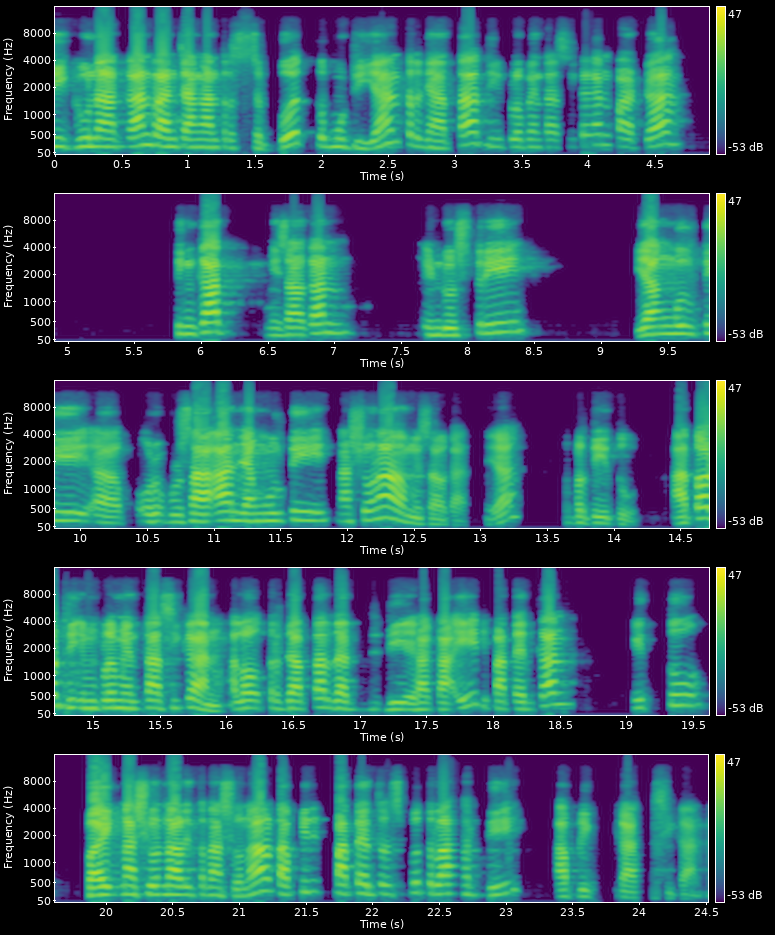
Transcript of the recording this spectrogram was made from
digunakan rancangan tersebut kemudian ternyata diimplementasikan pada tingkat misalkan industri yang multi uh, perusahaan yang multinasional misalkan ya seperti itu. Atau diimplementasikan. Kalau terdaftar di HKI dipatenkan itu baik nasional internasional tapi paten tersebut telah diaplikasikan.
